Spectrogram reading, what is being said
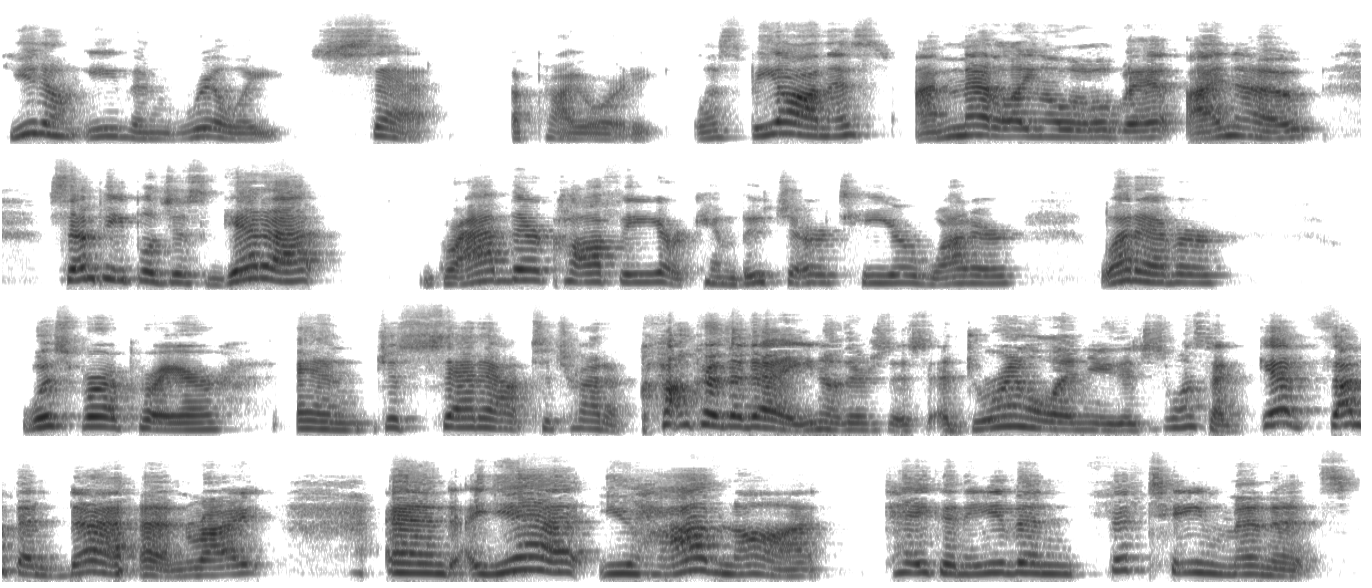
You don't even really set a priority. Let's be honest. I'm meddling a little bit. I know. Some people just get up, grab their coffee or kombucha or tea or water, whatever, whisper a prayer, and just set out to try to conquer the day. You know, there's this adrenaline in you that just wants to get something done, right? And yet you have not taken even 15 minutes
